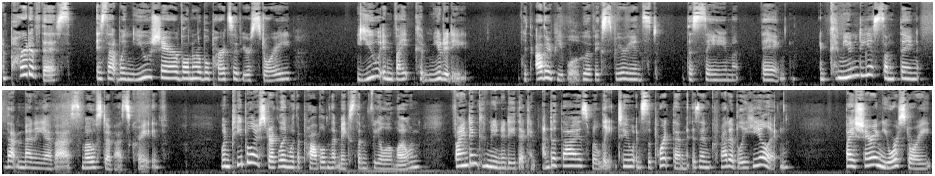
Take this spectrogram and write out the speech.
And part of this is that when you share vulnerable parts of your story, you invite community with other people who have experienced the same thing. And community is something that many of us, most of us, crave. When people are struggling with a problem that makes them feel alone, finding community that can empathize, relate to, and support them is incredibly healing. By sharing your story,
